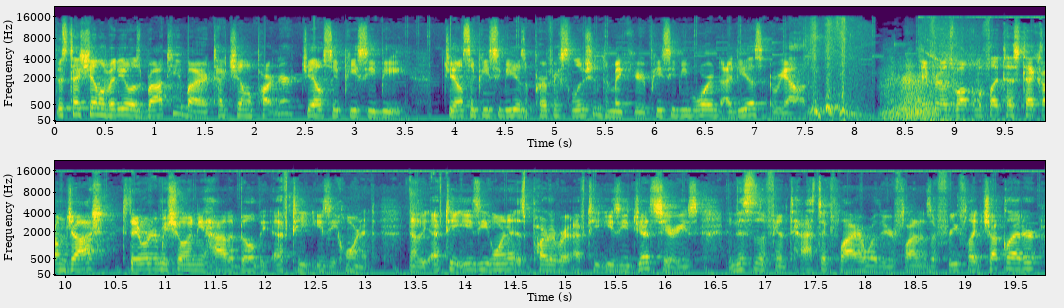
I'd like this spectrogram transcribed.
This Tech Channel video is brought to you by our Tech Channel partner, JLCPCB. JLC PCB is a perfect solution to make your PCB board ideas a reality. Hey friends, welcome to Flite Test Tech. I'm Josh. Today we're going to be showing you how to build the FT EZ Hornet. Now the FT EZ Hornet is part of our FT Easy Jet series, and this is a fantastic flyer whether you're flying as a free flight chuck glider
